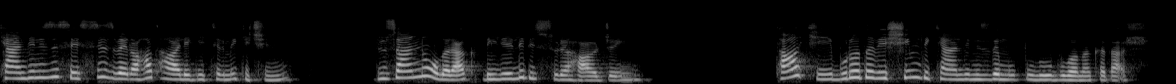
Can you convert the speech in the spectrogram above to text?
kendinizi sessiz ve rahat hale getirmek için düzenli olarak belirli bir süre harcayın. Ta ki burada ve şimdi kendinizde mutluluğu bulana kadar.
